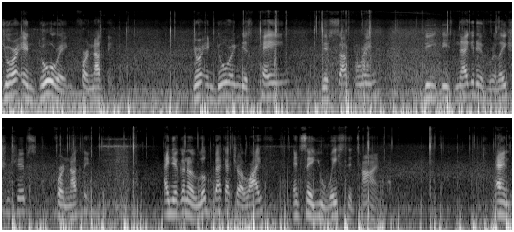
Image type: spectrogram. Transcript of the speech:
you're enduring for nothing. You're enduring this pain, this suffering, the, these negative relationships for nothing. And you're going to look back at your life and say you wasted time. And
